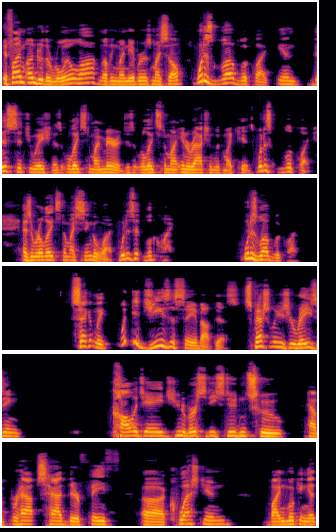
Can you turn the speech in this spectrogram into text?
If I'm under the royal law, loving my neighbor as myself, what does love look like in this situation as it relates to my marriage, as it relates to my interaction with my kids? What does it look like as it relates to my single life? What does it look like? What does love look like? Secondly, what did Jesus say about this? Especially as you're raising college age university students who have perhaps had their faith uh, questioned by looking at,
